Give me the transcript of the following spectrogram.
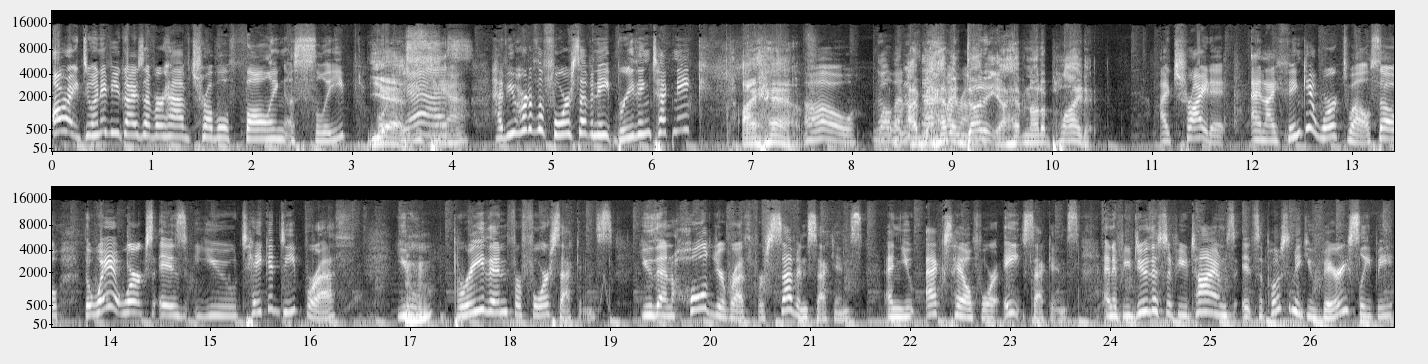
All right. Do any of you guys ever have trouble falling asleep? Yes. Yeah. Have you heard of the four seven eight breathing technique? I have. Oh, well then I haven't done it yet. I have not applied it. I tried it and I think it worked well. So the way it works is you take a deep breath, you Mm-hmm. breathe in for four seconds. You then hold your breath for seven seconds and you exhale for eight seconds. And if you do this a few times, it's supposed to make you very sleepy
